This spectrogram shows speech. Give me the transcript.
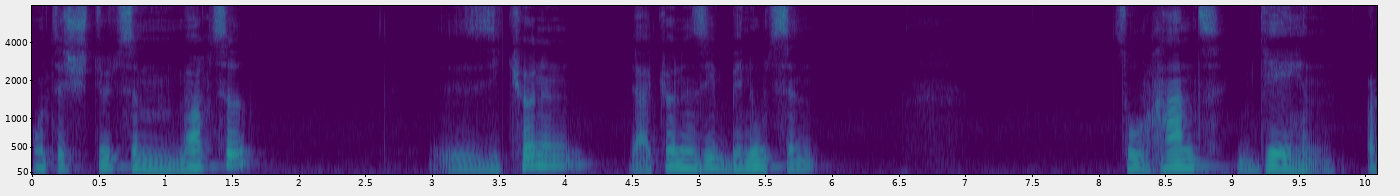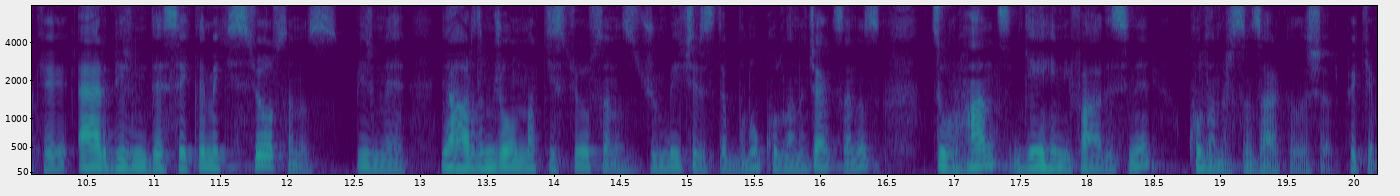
unterstützen möchte, Sie können, ja, können Sie benutzen zur Hand gehen. Okay? Eğer birini desteklemek istiyorsanız, birine yardımcı olmak istiyorsanız, cümle içerisinde bunu kullanacaksanız zur Hand gehen ifadesini kullanırsınız arkadaşlar. Peki.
